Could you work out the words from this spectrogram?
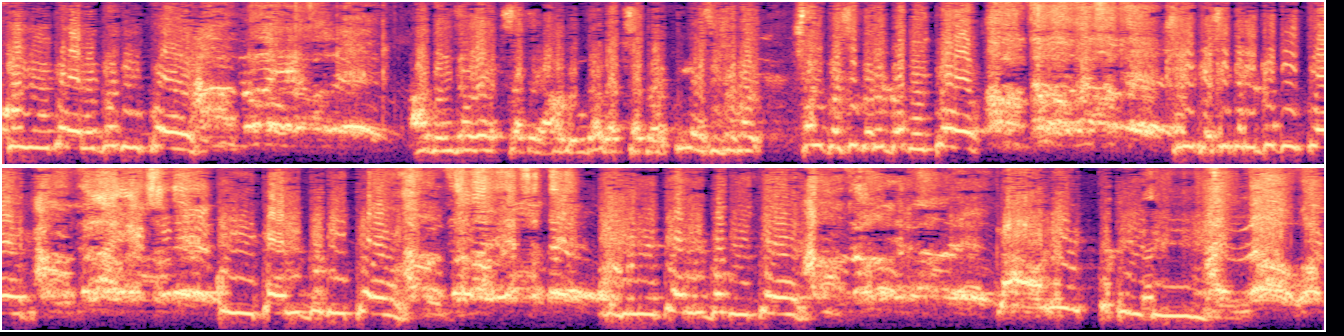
খুনিদের গদিতে আগুন যাবে একসাথে আগুন যাবে একসাথে। ঠিক আছে সবাই? সন্ত্রাসীদের গদিতে সন্ত্রাসীদের গদিতে খুনিদের গদিতে খুনিদের গদিতে কাউরি প্রতিদিন রাজধানীর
